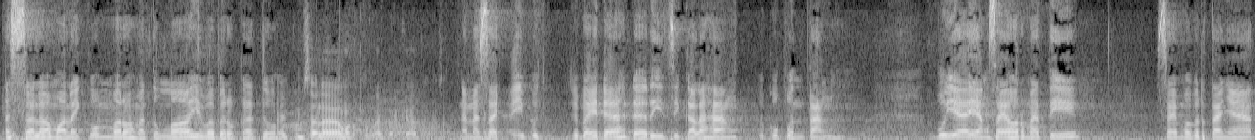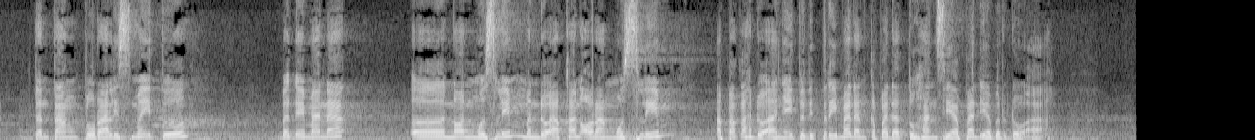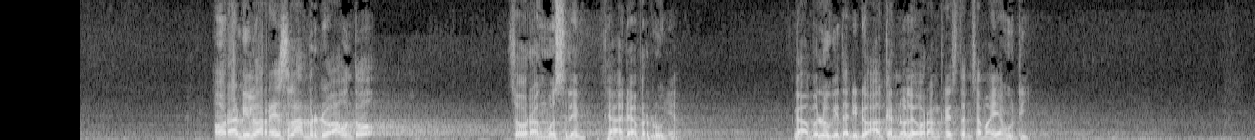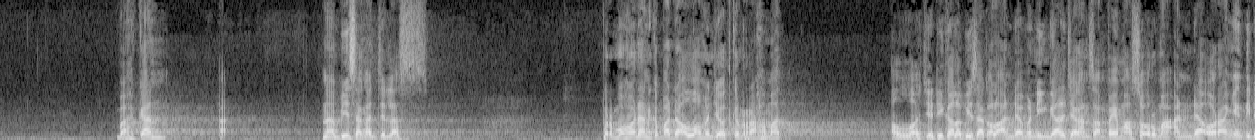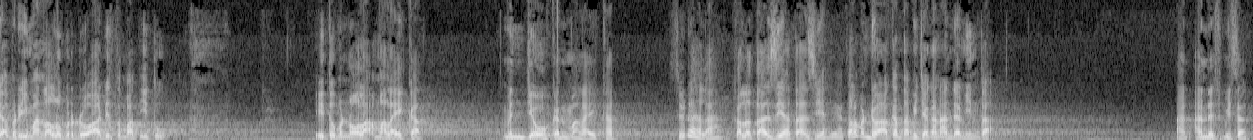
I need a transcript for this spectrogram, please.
Assalamualaikum warahmatullahi wabarakatuh. Waalaikumsalam warahmatullahi wabarakatuh. Nama saya Ibu Jubaidah dari Cikalahang, Duku Puntang. Buya yang saya hormati, saya mau bertanya tentang pluralisme itu bagaimana e, eh, non muslim mendoakan orang muslim apakah doanya itu diterima dan kepada Tuhan siapa dia berdoa Orang di luar Islam berdoa untuk seorang muslim gak ada perlunya. Gak perlu kita didoakan oleh orang Kristen sama Yahudi. Bahkan Nabi sangat jelas. Permohonan kepada Allah menjauhkan rahmat Allah. Jadi kalau bisa kalau anda meninggal jangan sampai masuk rumah anda orang yang tidak beriman lalu berdoa di tempat itu. Itu menolak malaikat menjauhkan malaikat Sudahlah, kalau takziah takziah ya. Kalau mendoakan tapi jangan Anda minta. Anda bisa.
